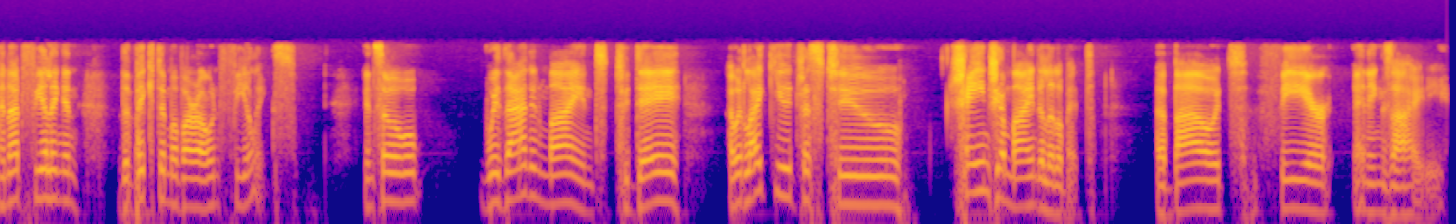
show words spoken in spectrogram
and not feeling in the victim of our own feelings. And so, with that in mind, today I would like you just to change your mind a little bit about fear and anxiety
